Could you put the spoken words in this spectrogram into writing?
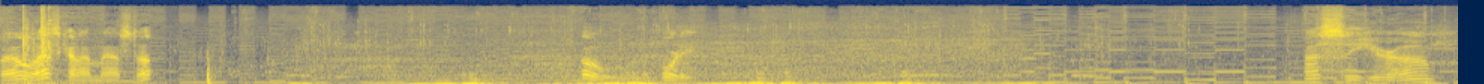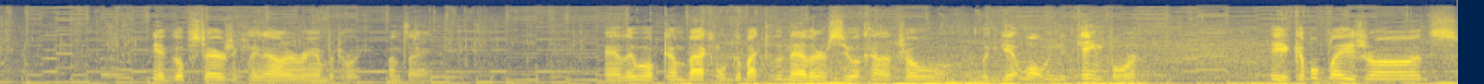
Well, that's kind of messed up. Oh, 40. Let's see here, um... Yeah, go upstairs and clean out our inventory, one thing. And then we'll come back and we'll go back to the nether and see what kind of trouble we can get what we came for. Hey, a couple blaze rods.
